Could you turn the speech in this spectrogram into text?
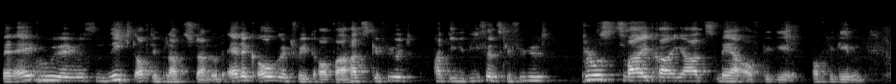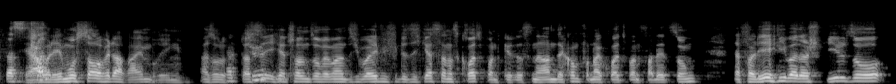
wenn Avery Williamson nicht auf dem Platz stand und Alec Ogletree drauf war, hat's gefühlt, hat die Defense gefühlt plus zwei, drei Yards mehr aufgege aufgegeben. Das ja, aber den musst du auch wieder reinbringen. Also Natürlich. das sehe ich jetzt schon so, wenn man sich überlegt, wie viele sich gestern das Kreuzband gerissen haben. Der kommt von einer Kreuzbandverletzung. Da verliere ich lieber das Spiel so,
